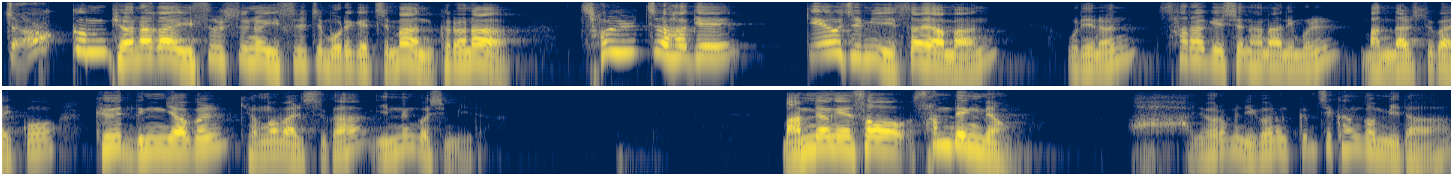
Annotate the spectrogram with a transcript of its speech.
조금 변화가 있을 수는 있을지 모르겠지만 그러나 철저하게 깨어짐이 있어야만 우리는 살아계신 하나님을 만날 수가 있고 그 능력을 경험할 수가 있는 것입니다. 만 명에서 300명. 와, 여러분 이거는 끔찍한 겁니다.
